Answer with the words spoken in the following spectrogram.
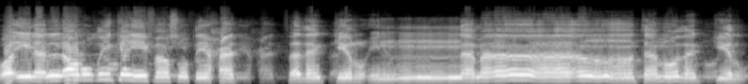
وإلى الأرض كيف سطحت؟ فذكر إنما أنت مذكر.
